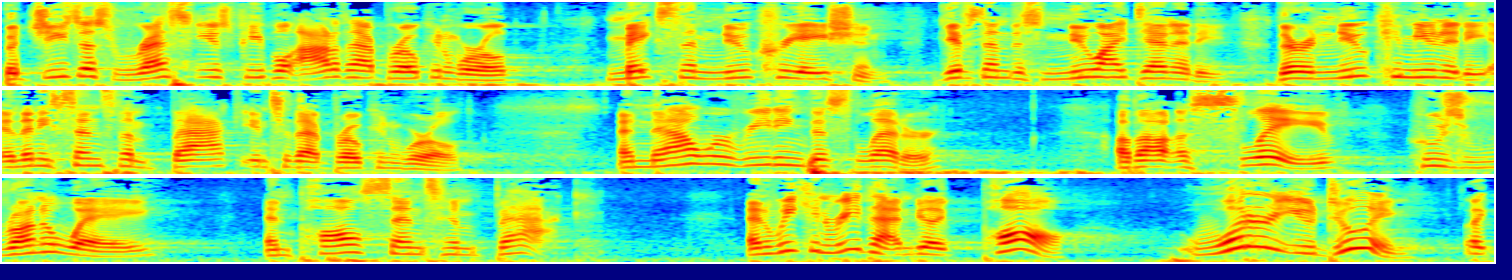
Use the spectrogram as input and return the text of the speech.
but Jesus rescues people out of that broken world, makes them new creation, gives them this new identity. They're a new community, and then he sends them back into that broken world. And now we're reading this letter about a slave who's run away, and Paul sends him back. And we can read that and be like, Paul, what are you doing? Like,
